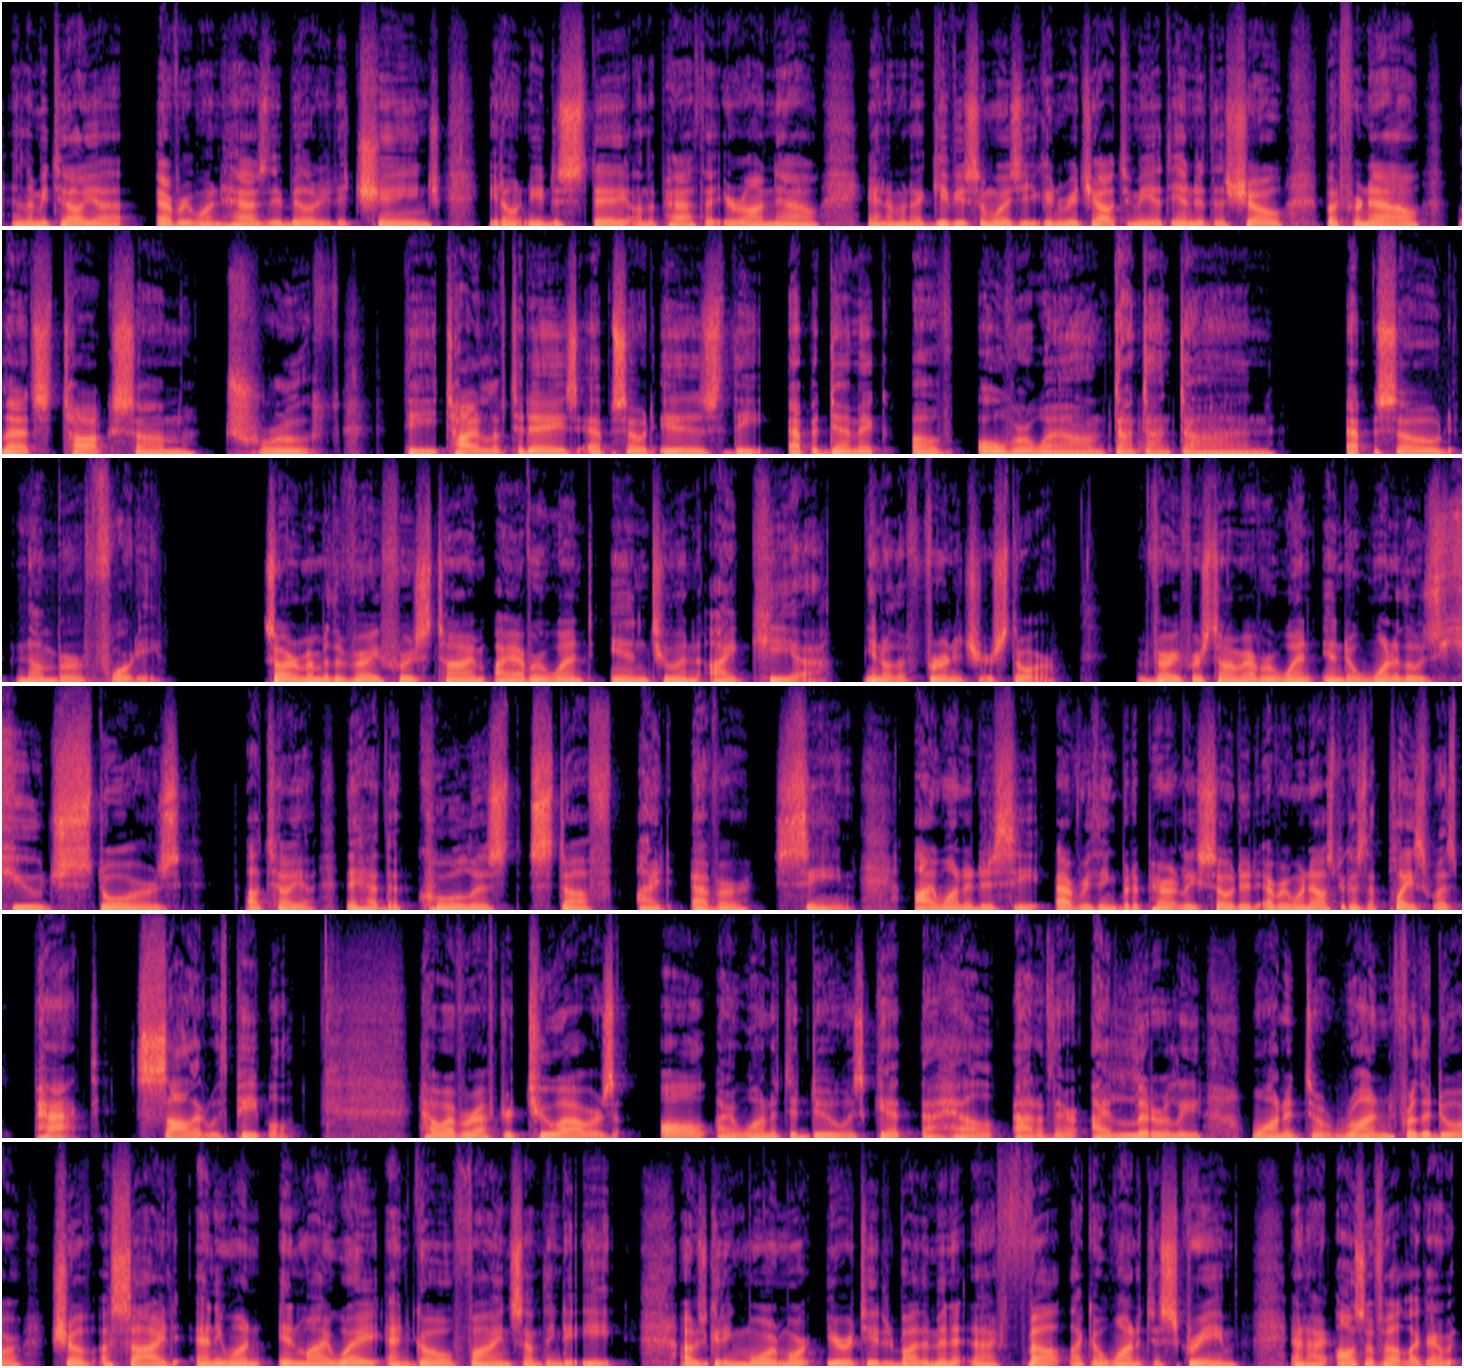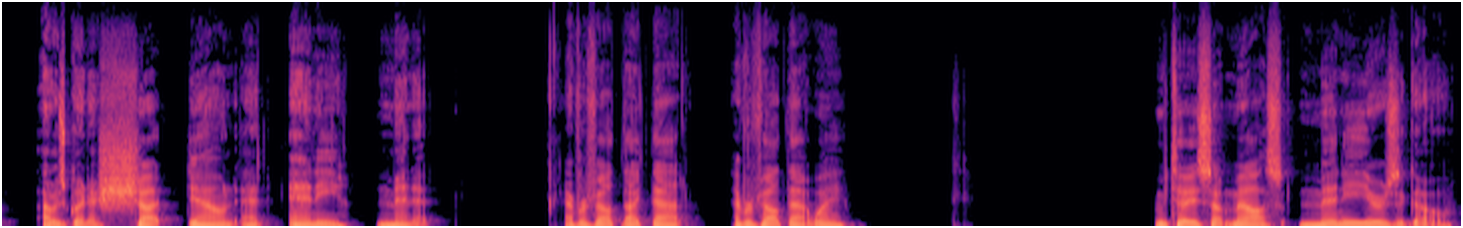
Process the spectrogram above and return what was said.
And let me tell you, everyone has the ability to change. You don't need to stay on the path that you're on now. And I'm going to give you some ways that you can reach out to me at the end of the show. But for now, let's talk some truth. The title of today's episode is The Epidemic of Overwhelm. Dun dun dun. Episode number 40. So I remember the very first time I ever went into an IKEA, you know, the furniture store. The very first time I ever went into one of those huge stores, I'll tell you, they had the coolest stuff I'd ever seen. I wanted to see everything, but apparently so did everyone else because the place was packed, solid with people. However, after two hours, all I wanted to do was get the hell out of there. I literally wanted to run for the door, shove aside anyone in my way, and go find something to eat. I was getting more and more irritated by the minute, and I felt like I wanted to scream. And I also felt like I, w- I was going to shut down at any minute. Ever felt like that? Ever felt that way? Let me tell you something else. Many years ago,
